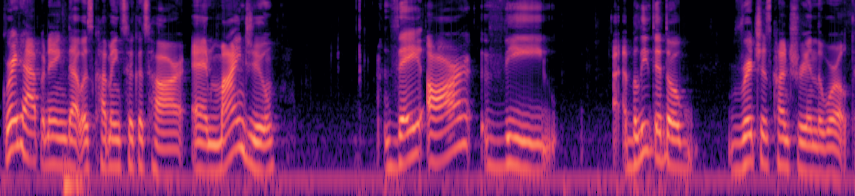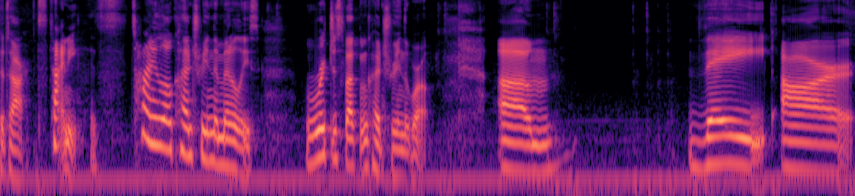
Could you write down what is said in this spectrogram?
great happening that was coming to qatar. And mind you they are the i believe they're the richest country in the world qatar. It's tiny. It's tiny little country in the middle east. Richest fucking country in the world. Um, they are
